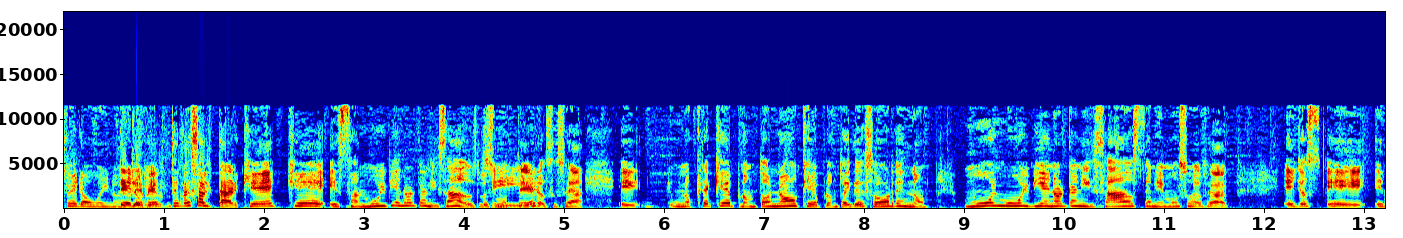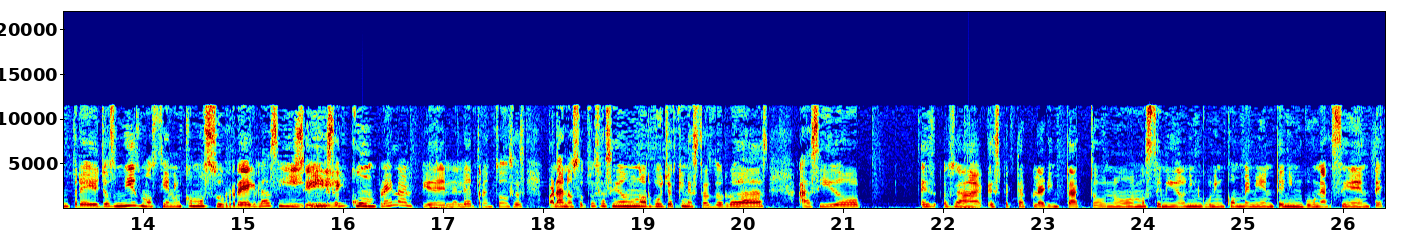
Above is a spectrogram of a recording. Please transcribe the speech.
Pero bueno, De debe de resaltar que, que están muy bien organizados los Sí. moteros. O sea, eh, uno cree que de pronto no, que de pronto hay desorden. No, muy, muy bien organizados. Tenemos, o sea, ellos, eh, entre ellos mismos tienen como sus reglas y, Sí. y se cumplen al pie de la letra. Entonces, para nosotros ha sido un orgullo que en estas dos rodadas ha sido es- o sea, espectacular, intacto, no hemos tenido ningún inconveniente, ningún accidente,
